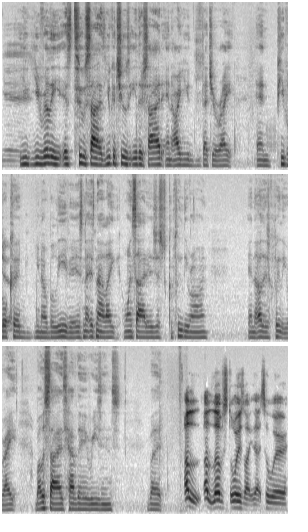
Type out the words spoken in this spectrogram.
yeah. you you really it's two sides. You could choose either side and argue that you're right, and people Yeah. could you know believe it. It's not it's not like one side is just completely wrong, and the other is completely right. Both sides have their reasons, but I, I love stories like that to where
